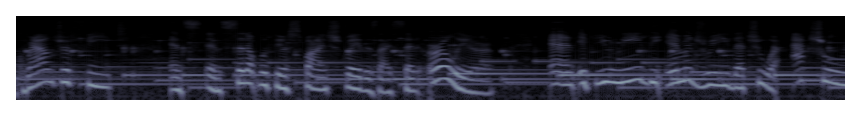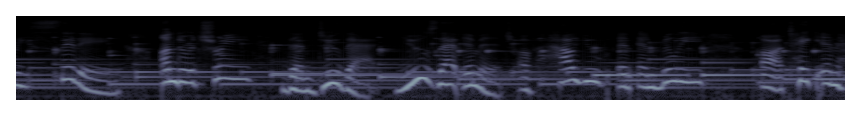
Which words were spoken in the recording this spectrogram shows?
ground your feet, and, and sit up with your spine straight, as I said earlier. And if you need the imagery that you are actually sitting under a tree, then do that. Use that image of how you, and, and really uh, take in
